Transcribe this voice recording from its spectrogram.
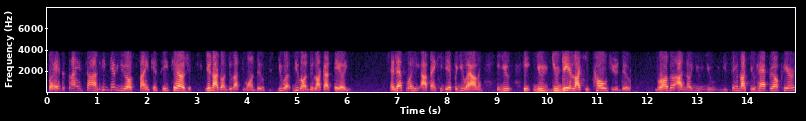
but at the same time, He gives you your spankings. He tells you you're not going to do like you want to do. You you're going to do like I tell you, and that's what He I think He did for you, Allen. You he you you did like He told you to do, brother. I know you you you seem like you happy up here.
